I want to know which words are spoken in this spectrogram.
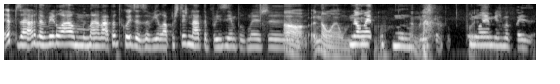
apesar de haver lá uma data de coisas, havia lá pastéis de nata, por exemplo, mas uh, ah, não é um não é comum, por exemplo, não é a mesma coisa.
